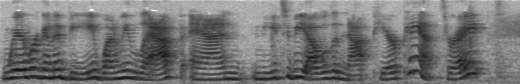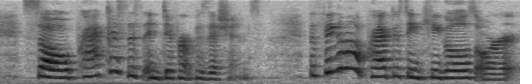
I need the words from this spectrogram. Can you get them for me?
where we're going to be when we laugh and need to be able to not pee our pants, right? So practice this in different positions. The thing about practicing Kegels or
